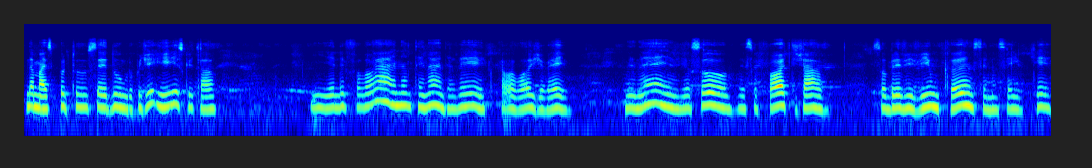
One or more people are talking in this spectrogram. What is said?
ainda mais por tu ser do grupo de risco e tal. E ele falou, ah, não tem nada a ver com aquela voz de velho. Né? Eu sou, eu sou forte, já sobrevivi um câncer, não sei o quê.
